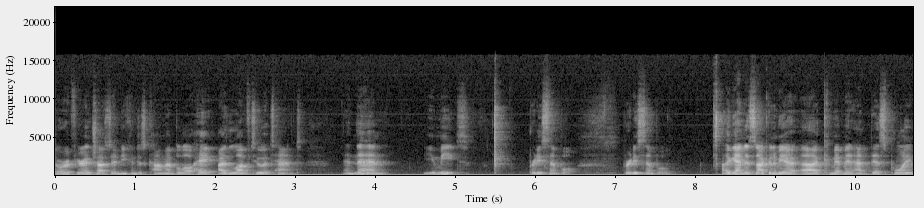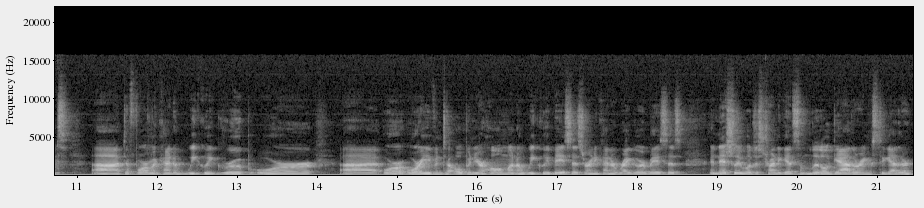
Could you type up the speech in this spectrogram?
or if you're interested, you can just comment below, hey, I'd love to attend. And then you meet. Pretty simple. Pretty simple. Again, it's not going to be a, a commitment at this point uh, to form a kind of weekly group or, uh, or, or even to open your home on a weekly basis or any kind of regular basis. Initially, we'll just try to get some little gatherings together,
